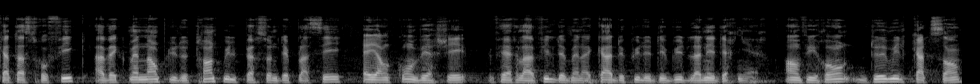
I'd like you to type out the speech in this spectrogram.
catastrophique avec maintenant plus de 30 000 personnes déplacées ayant convergé vers la ville de Menaka depuis le début de l'année dernière. Environ 2400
